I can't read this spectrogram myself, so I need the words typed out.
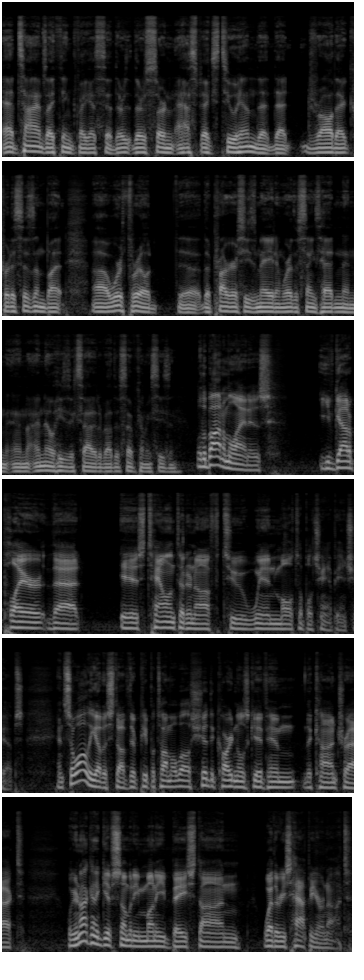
at times, I think, like I said, there's there's certain aspects to him that, that draw that criticism, but uh, we're thrilled the the progress he's made and where this thing's heading, and, and I know he's excited about this upcoming season. Well, the bottom line is you've got a player that is talented enough to win multiple championships. And so all the other stuff, there are people talking about, well, should the Cardinals give him the contract? Well, you're not going to give somebody money based on whether he's happy or not.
